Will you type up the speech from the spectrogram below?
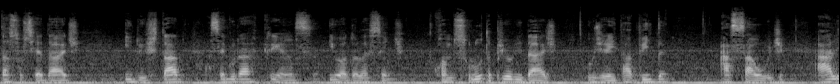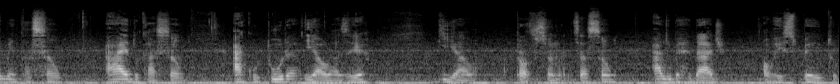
da sociedade e do Estado assegurar a criança e o adolescente, com absoluta prioridade, o direito à vida, à saúde, à alimentação, à educação, à cultura e ao lazer, e à profissionalização, à liberdade, ao respeito,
